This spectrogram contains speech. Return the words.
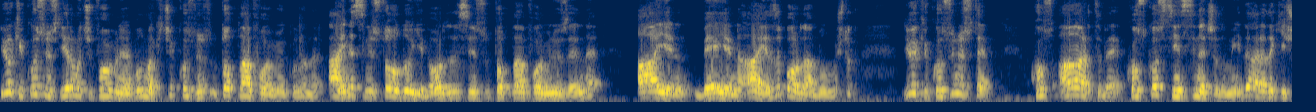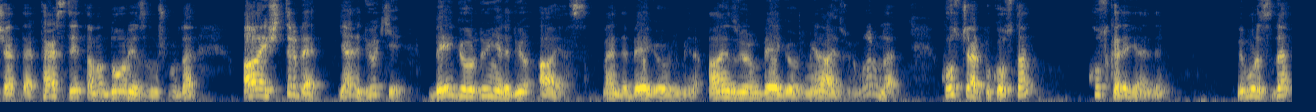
Diyor ki kosinüs yarım açı formüllerini bulmak için kosinüsün toplam formülünü kullanır. Aynı sinüste olduğu gibi. Orada da sinüsün toplam formülü üzerine a yerine b yerine a yazıp oradan bulmuştuk. Diyor ki kosinüste kos a artı b, kos kos sin sin açılımıydı. Aradaki işaretler tersti. Tamam doğru yazılmış burada. a eşittir b. Yani diyor ki B gördüğün yere diyor A yaz. Ben de B gördüğüm yere A yazıyorum. B gördüğüm yere A yazıyorum. Bu durumda kos çarpı kostan kos kare geldi. Ve burası da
